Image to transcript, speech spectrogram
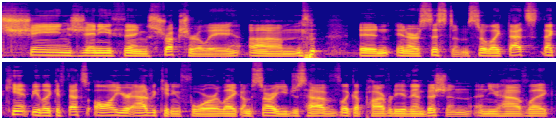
change anything structurally um, in in our system. So like that's that can't be like if that's all you're advocating for. Like I'm sorry, you just have like a poverty of ambition, and you have like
